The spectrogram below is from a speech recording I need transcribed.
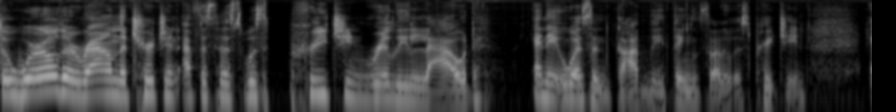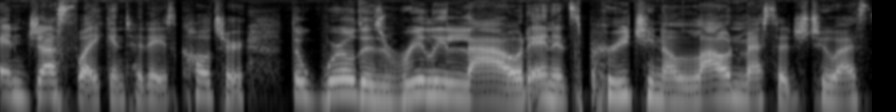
the world around the church in Ephesus was preaching really loud and it wasn't godly things that it was preaching. And just like in today's culture, the world is really loud and it's preaching a loud message to us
